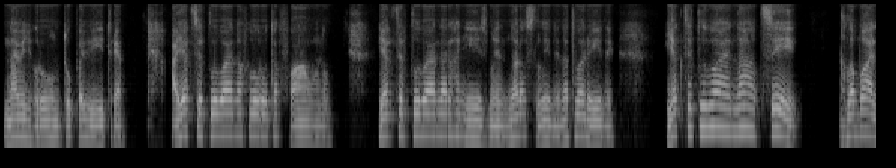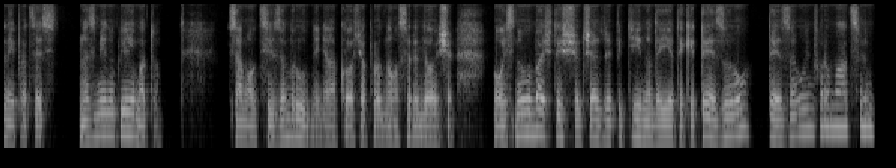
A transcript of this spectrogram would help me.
навіть ґрунту, повітря. А як це впливає на флору та фауну? Як це впливає на організми, на рослини, на тварини? Як це впливає на цей глобальний процес, на зміну клімату? Саме ці забруднення навколишнього природного середовища. Ось, ну ви бачите, що ChatGPT надає таку тезову, тезову інформацію,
